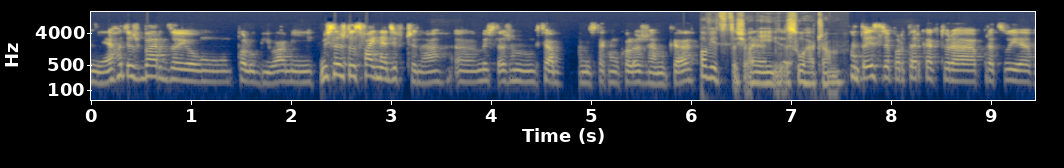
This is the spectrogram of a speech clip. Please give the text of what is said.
nie, chociaż bardzo ją polubiłam i myślę, że to jest fajna dziewczyna. E, myślę, że bym chciała mieć taką koleżankę. Powiedz coś o niej e, słuchaczom. To jest reporterka, która pracuje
